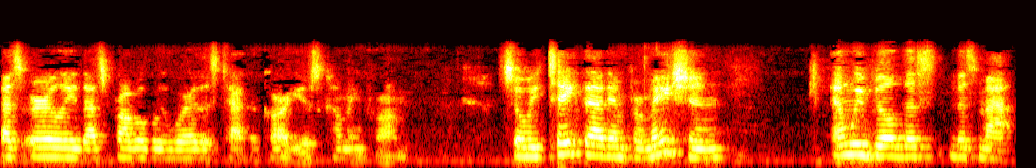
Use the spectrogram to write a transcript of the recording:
that's early. That's probably where this tachycardia is coming from. So we take that information and we build this this map.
